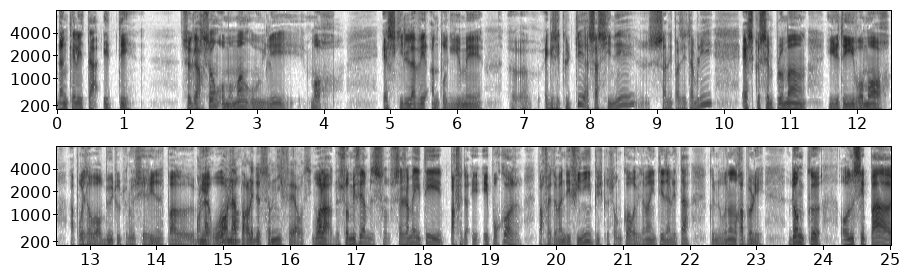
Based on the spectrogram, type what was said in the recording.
dans quel état était ce garçon au moment où il est mort. Est-ce qu'il l'avait entre guillemets euh, euh, exécuté, assassiné, ça n'est pas établi. Est-ce que simplement il était ivre-mort après avoir bu toute une série, n'est-ce pas, de bière on a, On a parlé de somnifère aussi. Voilà, de somnifère, ça n'a jamais été parfaitement, et, pour cause, parfaitement défini, puisque son corps, évidemment, était dans l'état que nous venons de rappeler. Donc, euh, on ne sait pas,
